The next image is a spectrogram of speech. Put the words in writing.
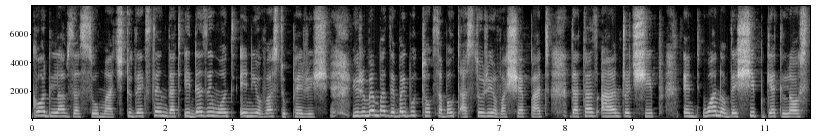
god loves us so much to the extent that he doesn't want any of us to perish. You remember the bible talks about a story of a shepherd that has a hundred sheep and one of the sheep get lost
